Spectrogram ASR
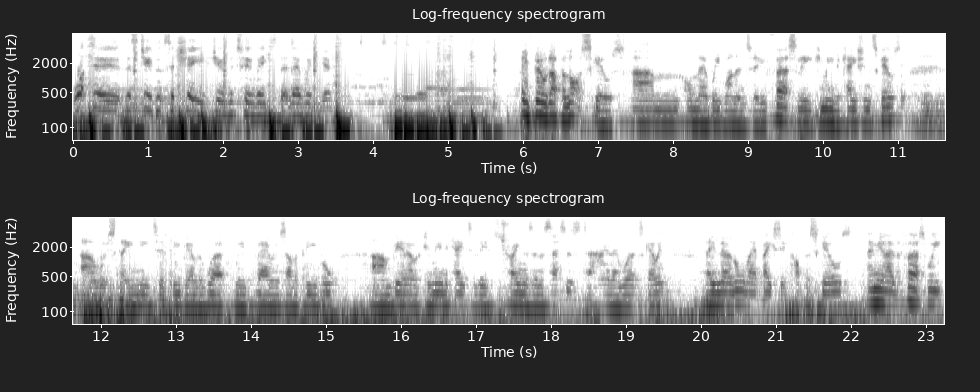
What do the students achieve during the two weeks that they're with you? they build up a lot of skills um, on their week one and two. Firstly, communication skills, uh, which they need to do, be able to work with various other people, um, being able to communicate to the trainers and assessors to how their work's going. They learn all their basic copper skills, and you know the first week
